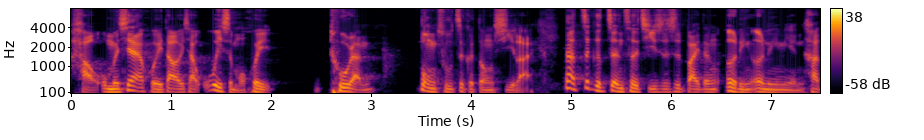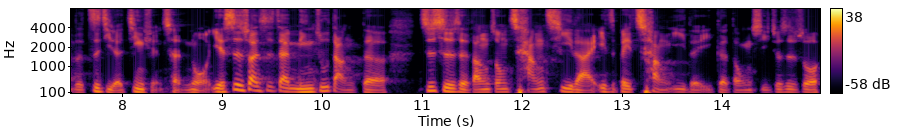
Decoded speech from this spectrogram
好，我们现在回到一下，为什么会突然？蹦出这个东西来，那这个政策其实是拜登二零二零年他的自己的竞选承诺，也是算是在民主党的支持者当中长期以来一直被倡议的一个东西，就是说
